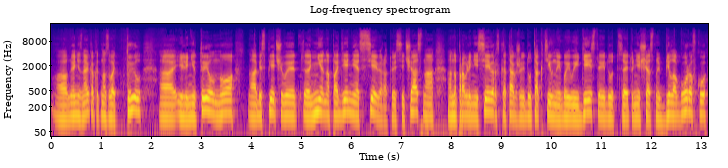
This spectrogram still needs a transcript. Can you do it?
ну я не знаю, как это назвать, тыл или не тыл, но обеспечивает э, не нападение с севера. То есть сейчас на направлении Северска также идут активные боевые действия, идут за эту несчастную Белогоровку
